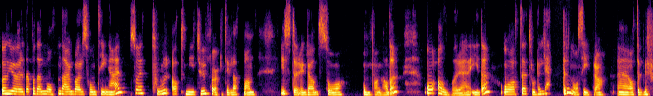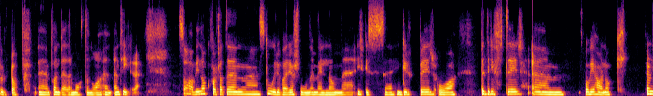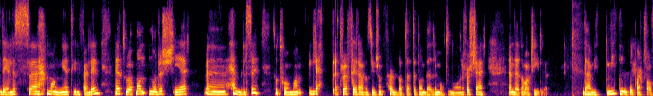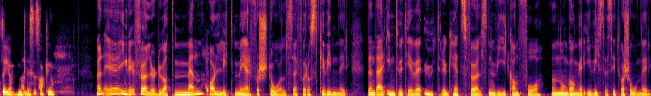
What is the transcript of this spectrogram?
skal gjøre det på den måten. Det er jo bare sånn ting er. Så jeg tror at metoo førte til at man i større grad så omfanget av det og alvoret i det. Og at jeg tror det er lettere nå å si fra. Eh, og at det blir fulgt opp eh, på en bedre måte nå enn tidligere. Så har vi nok fortsatt eh, store variasjoner mellom yrkesgrupper og bedrifter. Og vi har nok fremdeles mange tilfeller. Men jeg tror at man, når det skjer hendelser, så tror man lett Jeg tror det er flere arbeidsgivere som følger opp dette på en bedre måte nå når det først skjer, enn det det var tidligere. Det er mitt, mitt inntrykk hvert fall til å jobbe med disse sakene. Men eh, Ingrid, føler du at menn har litt mer forståelse for oss kvinner? Den der intuitive utrygghetsfølelsen vi kan få noen ganger i visse situasjoner.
